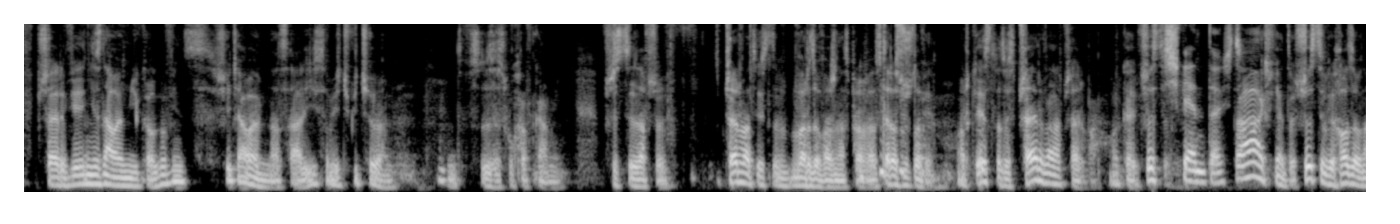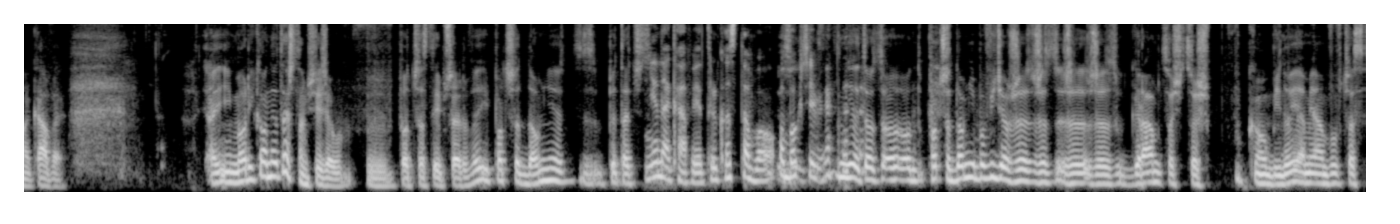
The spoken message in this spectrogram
w przerwie nie znałem nikogo, więc siedziałem na sali i sobie ćwiczyłem ze słuchawkami. Wszyscy zawsze Przerwa to jest bardzo ważna sprawa. Teraz już to wiem. Orkiestra to jest przerwa, przerwa. Okay. Wszyscy, świętość. Tak, świętość. Wszyscy wychodzą na kawę. I Morricone też tam siedział podczas tej przerwy i podszedł do mnie pytać... Nie na kawie, tylko z tobą, obok ciebie. Nie, to, to on podszedł do mnie, bo widział, że, że, że, że gram, coś, coś kombinuję. Ja miałem wówczas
